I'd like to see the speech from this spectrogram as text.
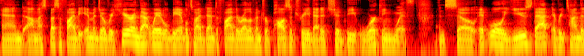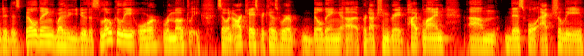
And um, I specify the image over here, and that way it will be able to identify the relevant repository that it should be working with. And so it will use that every time that it is building, whether you do this locally or remotely. So in our case, because we're building a production grade pipeline, um, this will actually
